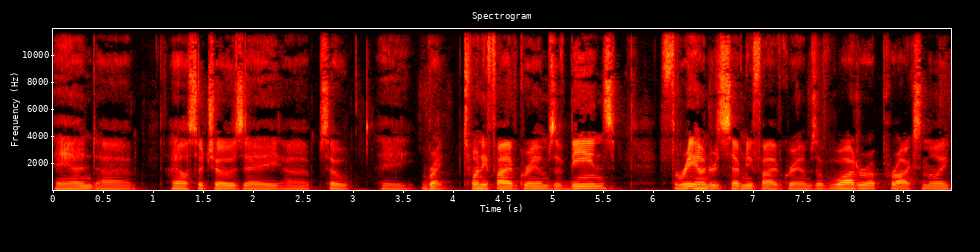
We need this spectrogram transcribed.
And uh, I also chose a, uh, so a, right, 25 grams of beans, 375 grams of water approximately,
